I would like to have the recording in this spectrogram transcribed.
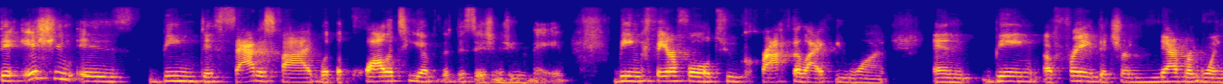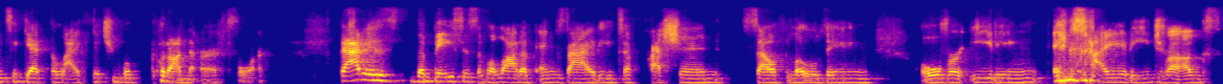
The issue is being dissatisfied with the quality of the decisions you've made, being fearful to craft the life you want, and being afraid that you're never going to get the life that you were put on the earth for. That is the basis of a lot of anxiety, depression, self loathing, overeating, anxiety, drugs,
